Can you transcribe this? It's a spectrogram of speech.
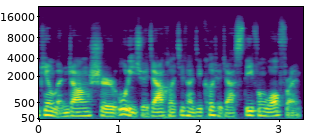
一篇文章是物理学家和计算机科学家 Stephen Wolfram，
